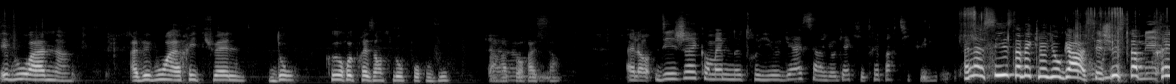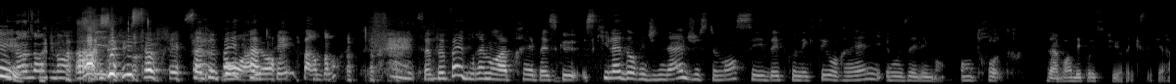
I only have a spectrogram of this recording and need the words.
Et vous, Anne, avez-vous un rituel d'eau Que représente l'eau pour vous par rapport à ça? alors déjà, quand même, notre yoga, c'est un yoga qui est très particulier. Elle insiste avec le yoga, c'est juste après. non, non, non. Ah, c'est juste après. Ça peut pas être après, pardon. Ça peut pas être vraiment après, parce que ce qu'il a d'original, justement, c'est d'être connecté au règne et aux éléments, entre autres, d'avoir des postures, etc.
